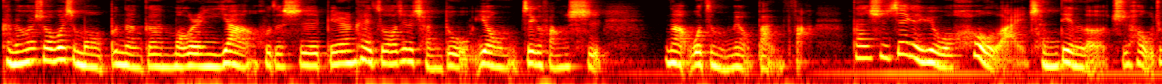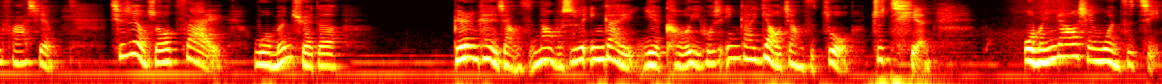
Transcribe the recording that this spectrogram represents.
可能会说，为什么我不能跟某个人一样，或者是别人可以做到这个程度，用这个方式，那我怎么没有办法？但是这个月我后来沉淀了之后，我就发现，其实有时候在我们觉得别人可以这样子，那我是不是应该也可以，或是应该要这样子做之前，我们应该要先问自己，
